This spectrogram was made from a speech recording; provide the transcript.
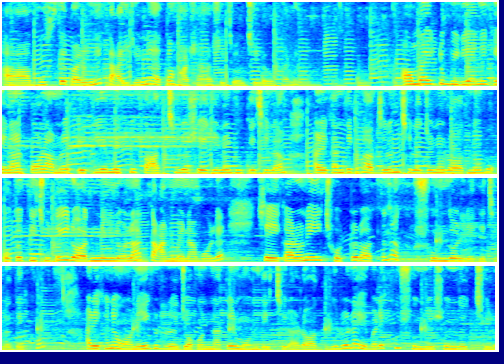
আহ, বুঝতে পারিনি তাই জন্য এত হাসাহাসি চলছিল ওখানে। আমরা একটু বিরিয়ানি কেনার পর আমরা এটিএমে একটু কাজ ছিল সেই জন্য ঢুকেছিলাম। আর এখান থেকে ভাবছিলাম ছেলের জন্য রদ নেব ও তো কিছুতেই রদ নিল না টানবে না বলে। সেই কারণে এই ছোট্ট রথটা না খুব সুন্দর লেগেছিল দেখুন। আর এখানে অনেক জগন্নাথের মন্দির ছিল আর রথগুলো না এবারে খুব সুন্দর সুন্দর ছিল।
